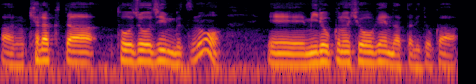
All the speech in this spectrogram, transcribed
あのキャラクター登場人物の、え魅力の表現だったりとか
